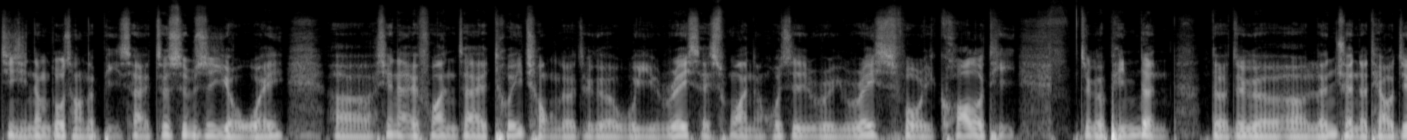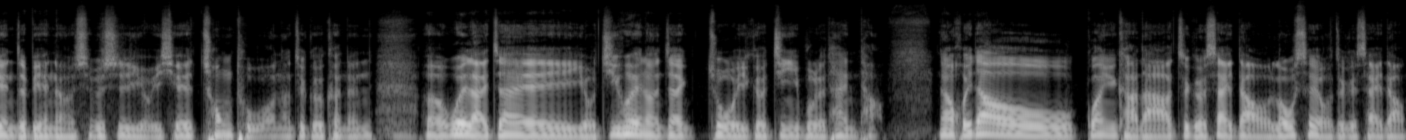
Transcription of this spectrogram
进行那么多场的比赛？这是不是有违呃现在 F1 在推崇的这个 We Race as One 或是 We Race for Equality？这个平等的这个呃人权的条件这边呢，是不是有一些冲突哦？那这个可能呃未来再有机会呢，再做一个进一步的探讨。那回到关于卡达这个赛道，low sail 这个赛道，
